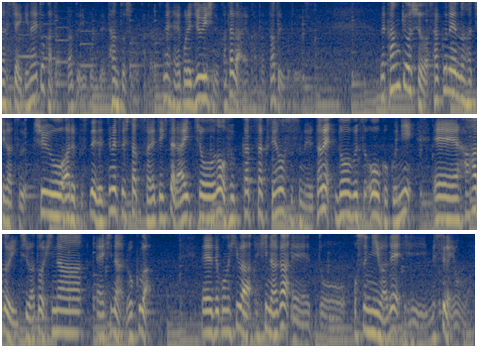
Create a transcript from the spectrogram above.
なせちゃいけないと語ったということで担当者の方ですね、えー、これ獣医師の方が語ったということです。で環境省は昨年の8月中央アルプスで絶滅したとされてきたライチョウの復活作戦を進めるため動物王国に、えー、母鳥1羽とひな,、えー、ひな6羽、えー、でこのひはひなが、えーと、オス2羽で、えー、メスが4羽。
